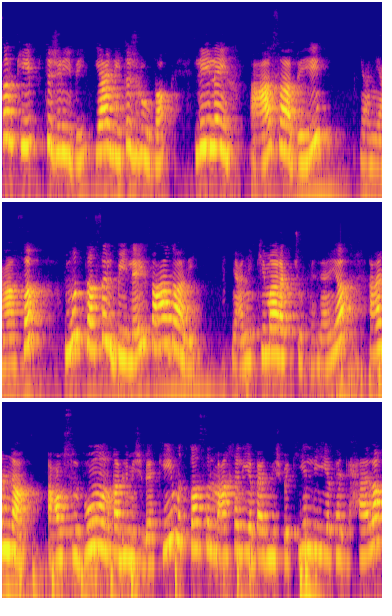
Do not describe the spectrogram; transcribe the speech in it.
تركيب تجريبي يعني تجربة لليف عصبي يعني عصب متصل بليف عضلي يعني كما راك تشوف هنايا عندنا عصبون قبل مشبكي متصل مع خلية بعد مشبكيه اللي هي في هذه الحالة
